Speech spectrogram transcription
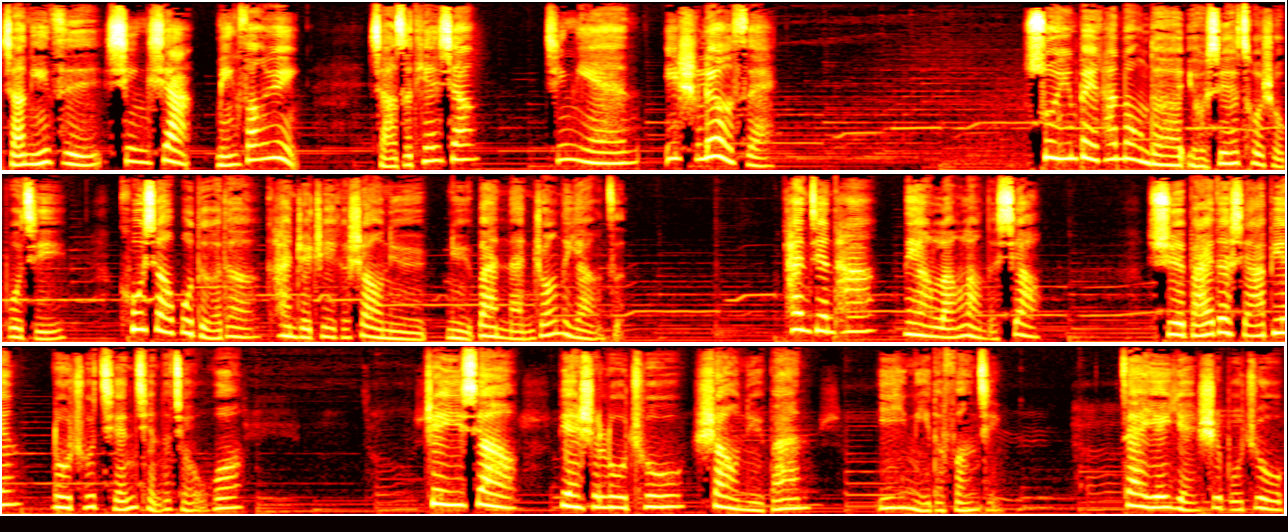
小女子姓夏，名芳韵，小字天香，今年一十六岁。素云被他弄得有些措手不及，哭笑不得的看着这个少女女扮男装的样子。看见她那样朗朗的笑，雪白的颊边露出浅浅的酒窝，这一笑便是露出少女般旖旎的风景。再也掩饰不住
